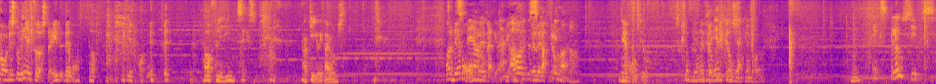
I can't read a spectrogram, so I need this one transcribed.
har desto mer i first aid, det är bra. Ja, det är bra. Jag har fleeing 6. Jag har tio i Firearms. Ja, det är bra med bad guy. Jag har lite Eller, skaffling har jag. Det har inte jag. Så knogjärn. Det är för ett knogjärn kan jag behålla. Explosives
